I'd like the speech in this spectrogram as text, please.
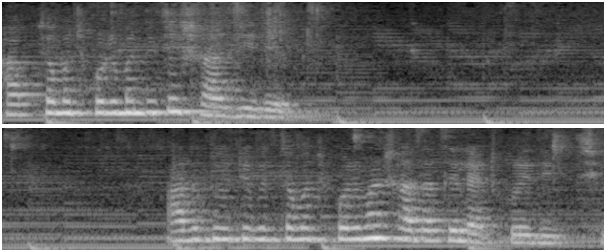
হাফ চামচ পরিমাণ দিচ্ছি সাজিরে আরও দুই টেবিল চামচ পরিমাণ সাদা তেল অ্যাড করে দিচ্ছি।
